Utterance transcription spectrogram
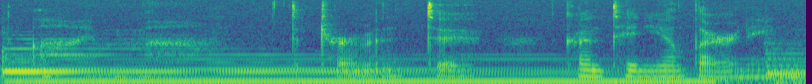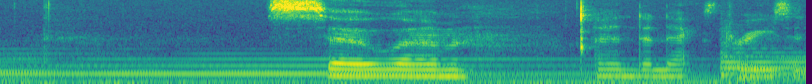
I'm uh, determined to continue learning. So, um, and the next reason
